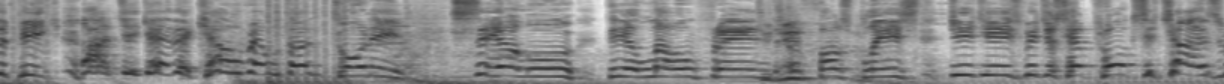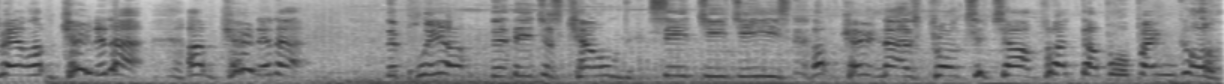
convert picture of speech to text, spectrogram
The peek! And you get the kill! Well done, Tony! Say hello to your little friend in first place. GG's, we just hit proxy chat as well. I'm counting it! I'm counting it! The player that they just killed said GG's. I'm counting that as proxy chat for a double bingo.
